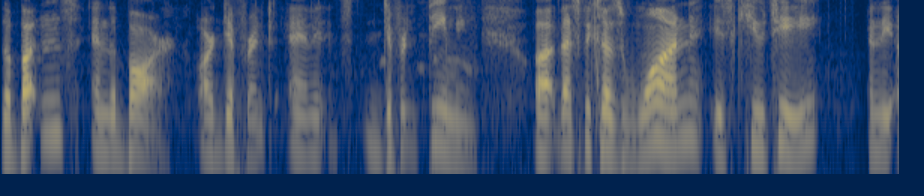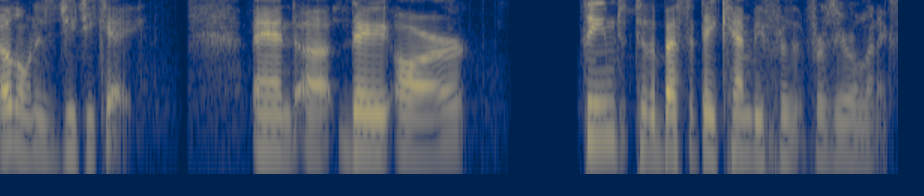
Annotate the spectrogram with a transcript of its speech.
the buttons and the bar are different and it's different theming. Uh, that's because one is Qt and the other one is GTK. And uh, they are themed to the best that they can be for, for Xero Linux.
